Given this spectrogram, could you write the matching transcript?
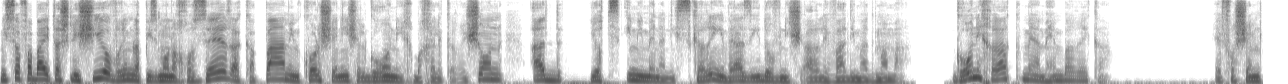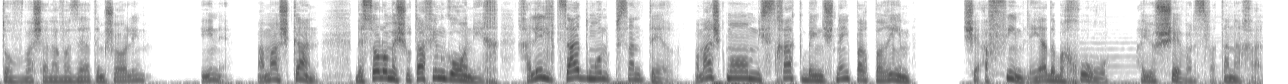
מסוף הבית השלישי עוברים לפזמון החוזר, רק הפעם עם קול שני של גרוניך בחלק הראשון, עד יוצאים ממנה נשכרים, ואז אידוב נשאר לבד עם הדממה. גרוניך רק מהמהם ברקע. איפה שם טוב בשלב הזה, אתם שואלים? הנה, ממש כאן, בסולו משותף עם גרוניך, חליל צד מול פסנתר, ממש כמו משחק בין שני פרפרים שעפים ליד הבחור היושב על שפת הנחל.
